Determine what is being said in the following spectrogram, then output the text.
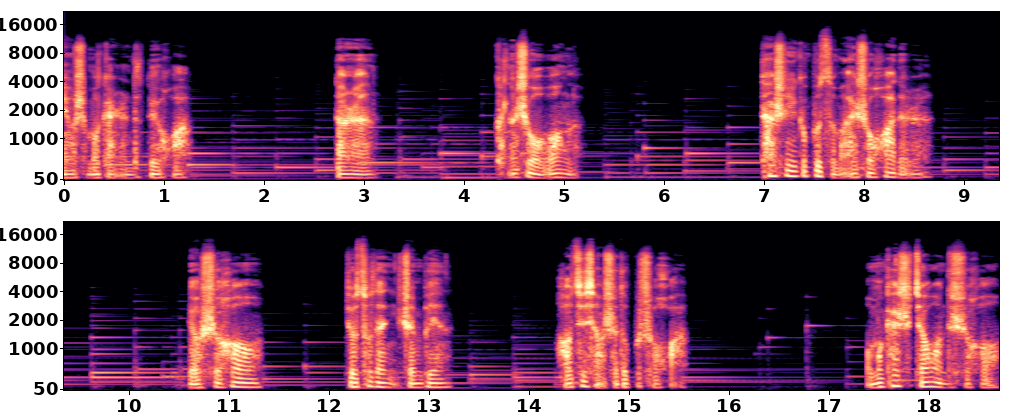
有什么感人的对话。当然，可能是我忘了。他是一个不怎么爱说话的人，有时候就坐在你身边，好几小时都不说话。我们开始交往的时候，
